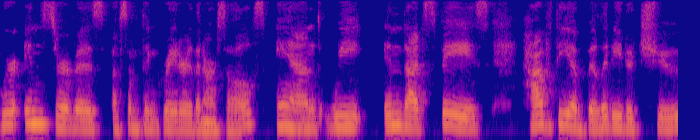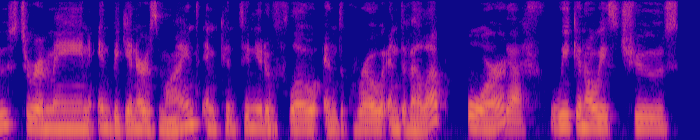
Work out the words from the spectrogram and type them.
we're in service of something greater than ourselves, and we in that space have the ability to choose to remain in beginner's mind and continue to mm. flow and grow and develop or yes. we can always choose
